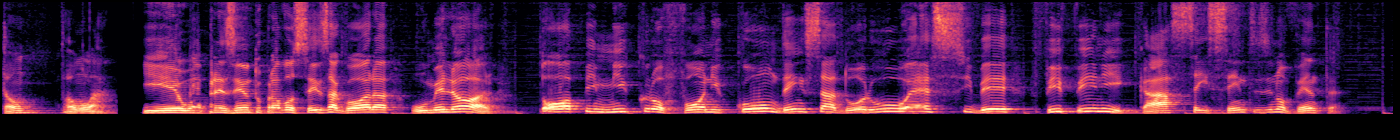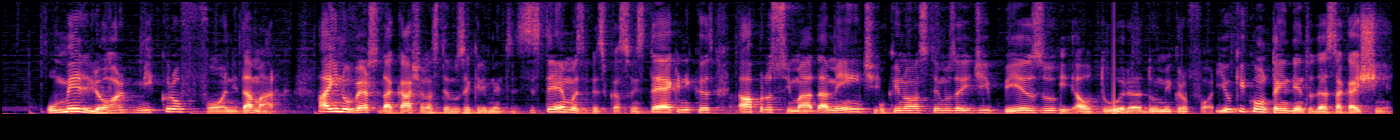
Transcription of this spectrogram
Então, vamos lá. E eu apresento para vocês agora o melhor top microfone condensador USB Fifine K690. O melhor microfone da marca. Aí no verso da caixa nós temos requerimentos de sistemas, especificações técnicas, aproximadamente o que nós temos aí de peso e altura do microfone. E o que contém dentro dessa caixinha.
